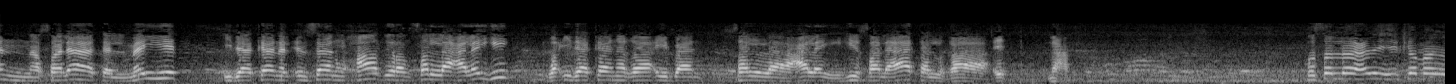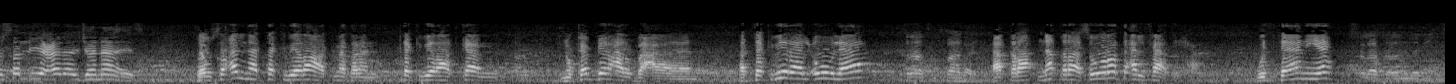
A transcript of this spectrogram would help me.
أن صلاة الميت إذا كان الإنسان حاضرا صلى عليه وإذا كان غائبا صلى عليه صلاة الغائب. نعم. فصلى عليه كما يصلي على الجنائز. لو سألنا التكبيرات مثلا تكبيرات كم؟ نكبر أربعا. التكبيرة الأولى أقرأ نقرأ سورة الفاتحة والثانية صلاة على النبي.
